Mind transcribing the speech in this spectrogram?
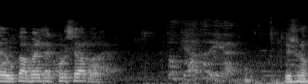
એ ઉકાભાઈને ખુરશી આપો વિષ્ણુ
